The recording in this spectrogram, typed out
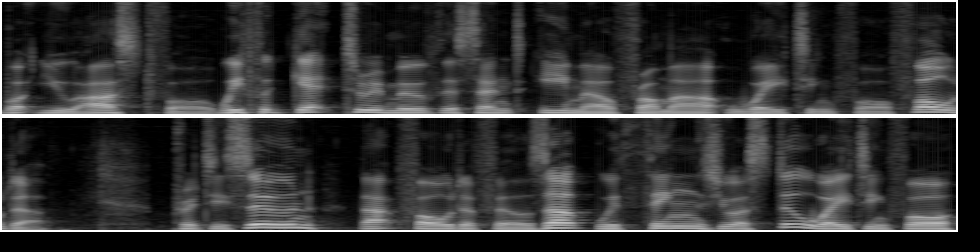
what you asked for, we forget to remove the sent email from our waiting for folder. Pretty soon, that folder fills up with things you are still waiting for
